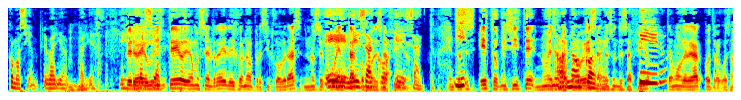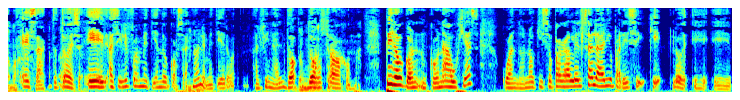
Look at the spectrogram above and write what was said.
como siempre, varias. varias eh, pero Euristeo, digamos, el rey le dijo, no, pero si cobras, no se cuenta como desafío. Exacto. Entonces, esto que hiciste no es una no no es un desafío, tenemos que agregar otra cosa más. Exacto, todo eso. Eh, así le fue metiendo cosas, ¿no? Le metieron, al final, dos, trabajos más. Pero con, con Augias, cuando no quiso pagarle el salario, parece que lo, eh,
